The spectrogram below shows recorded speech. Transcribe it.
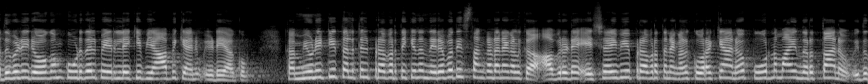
അതുവഴി രോഗം കൂടുതൽ പേരിലേക്ക് വ്യാപിക്കാനും ഇടയാക്കും. കമ്മ്യൂണിറ്റി തലത്തിൽ പ്രവർത്തിക്കുന്ന നിരവധി സംഘടനകൾക്ക് അവരുടെ എച്ച് പ്രവർത്തനങ്ങൾ കുറയ്ക്കാനോ പൂർണമായി നിർത്താനോ ഇത്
